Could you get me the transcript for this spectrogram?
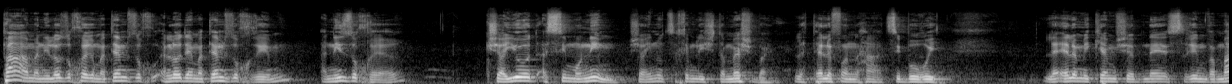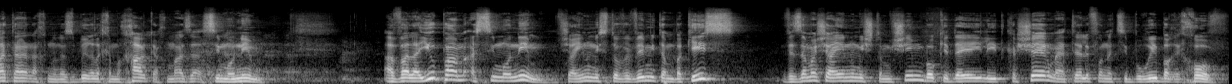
פעם, אני לא זוכר אם אתם זוכרים, אני לא יודע אם אתם זוכרים, אני זוכר, כשהיו עוד אסימונים שהיינו צריכים להשתמש בהם לטלפון הציבורי. לאלה מכם שבני עשרים ומטה, אנחנו נסביר לכם אחר כך מה זה אסימונים. אבל היו פעם אסימונים שהיינו מסתובבים איתם בכיס, וזה מה שהיינו משתמשים בו כדי להתקשר מהטלפון הציבורי ברחוב.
